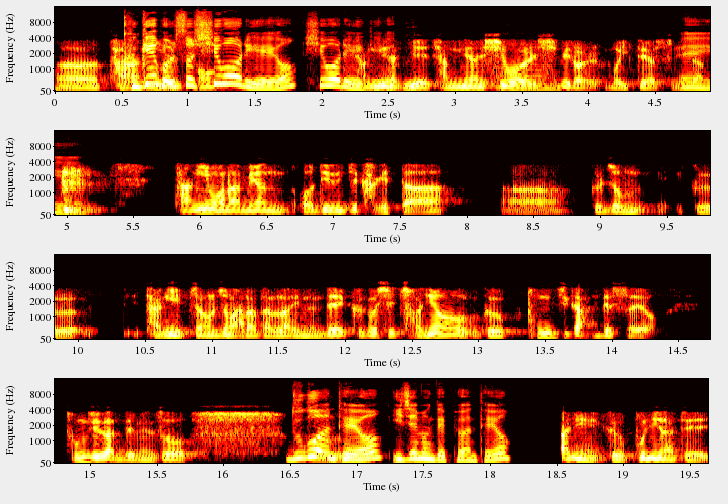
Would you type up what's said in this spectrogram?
어, 그게 벌써 10월이에요? 10월에 작년, 예, 작년 10월, 아. 11월 뭐 이때였습니다. 예, 예. 당이 원하면 어디든지 가겠다. 어, 그 좀, 그, 당의 입장을 좀 알아달라 했는데 그것이 전혀 그 통지가 안 됐어요. 통지가 안 되면서 누구한테요? 그, 이재명 대표한테요? 아니 그 본인한테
